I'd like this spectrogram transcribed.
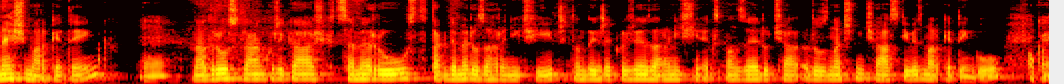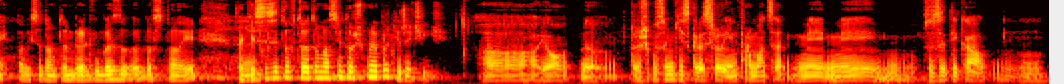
než marketing. Hmm. Na druhou stránku říkáš, chceme růst, tak jdeme do zahraničí. Přitom bych řekl, že zahraniční expanze je do, ča- do značné části věc marketingu, okay. aby se tam ten brand vůbec dostali. Tak hmm. jestli si to v tom vlastně trošku neprotiřečíš? Uh, jo, no, trošku jsem ti zkreslil informace. My, my co se týká um,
